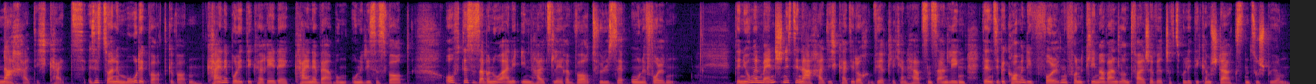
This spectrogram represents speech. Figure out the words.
Nachhaltigkeit. Es ist zu einem Modewort geworden. Keine Politikerrede, keine Werbung ohne dieses Wort. Oft ist es aber nur eine inhaltsleere Worthülse ohne Folgen. Den jungen Menschen ist die Nachhaltigkeit jedoch wirklich ein Herzensanliegen, denn sie bekommen die Folgen von Klimawandel und falscher Wirtschaftspolitik am stärksten zu spüren.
